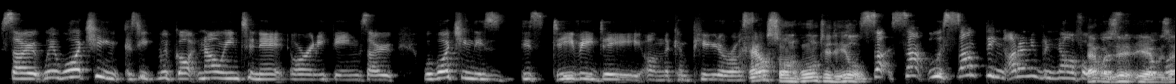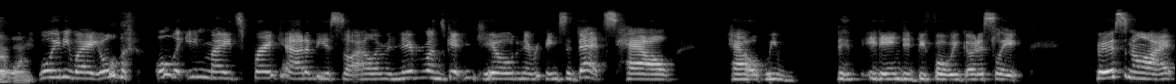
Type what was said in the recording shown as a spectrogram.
So we're watching because we've got no internet or anything. So we're watching this this dvd on the computer or something House on Haunted Hill. so, some was something I don't even know if it That was it. Yeah, it was that one. Well, anyway, all the all the inmates break out of the asylum and everyone's getting killed and everything. So that's how how we it ended before we go to sleep. First night,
